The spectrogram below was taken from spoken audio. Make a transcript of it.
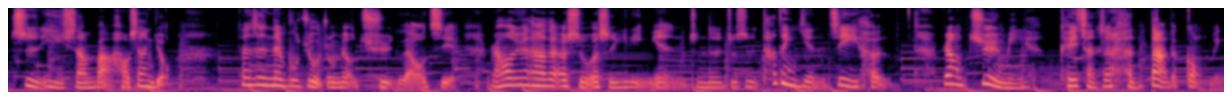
智异山》吧，好像有，但是那部剧我就没有去了解。然后因为他在二十五二十一里面，真的就是他的演技很让剧迷可以产生很大的共鸣。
